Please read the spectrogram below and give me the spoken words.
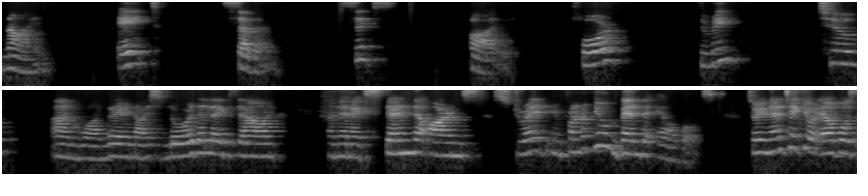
nine, eight, seven, six, five, four, three, two, and one. Very nice. Lower the legs down and then extend the arms straight in front of you and bend the elbows. So you're gonna take your elbows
